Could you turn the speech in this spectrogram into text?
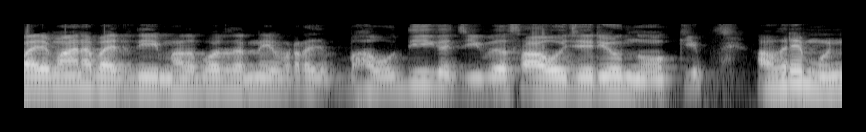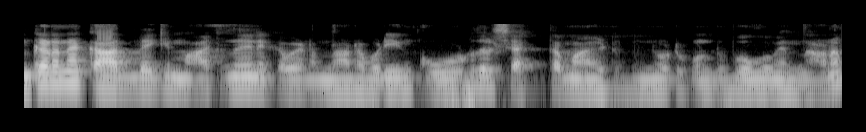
വരുമാന പരിധിയും അതുപോലെ തന്നെ ഇവരുടെ ഭൗതിക ജീവിത സാഹചര്യവും നോക്കി അവരെ മുൻഗണനാ കാർഡിലേക്ക് മാറ്റുന്നതിനൊക്കെ വേണ്ട നടപടിയും കൂടുതൽ ശക്തമായിട്ട് മുന്നോട്ട് കൊണ്ടുപോകുമെന്നാണ്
